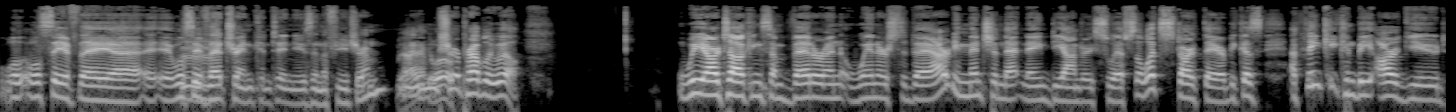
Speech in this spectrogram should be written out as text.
We'll we'll see if they uh, we'll mm-hmm. see if mm-hmm. that trend continues in the future. I'm, I'm sure it probably will. We are talking some veteran winners today. I already mentioned that name, D'Andre Swift. So let's start there because I think it can be argued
